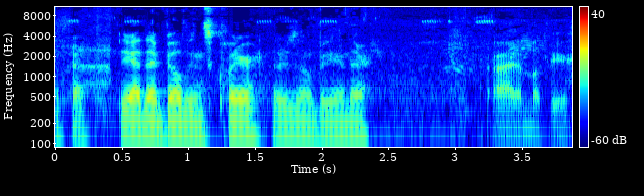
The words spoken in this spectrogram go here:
Okay. Yeah, that building's clear. There's nobody in there. All right, I'm up here.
